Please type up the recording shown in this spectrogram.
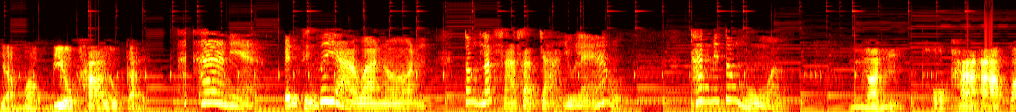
อย่ามาเบี้ยวข้าแล้วกัน ข้าเนี่ยเป็นถึงพระยาวานอน ต้องรักษาสัจจะอยู่แล้ว ท่านไม่ต้องห่วง งั้นพอข้าอ้าป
